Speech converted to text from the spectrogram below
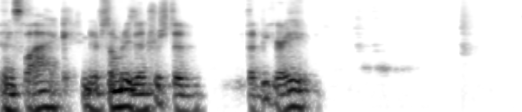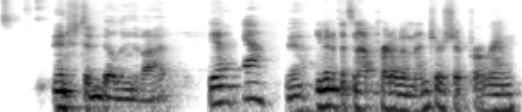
In Slack. I mean, if somebody's interested, that'd be great. interested in building the bot. Yeah. Yeah. Yeah. Even if it's not part of a mentorship program.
